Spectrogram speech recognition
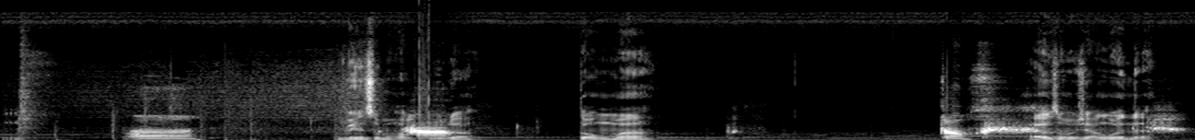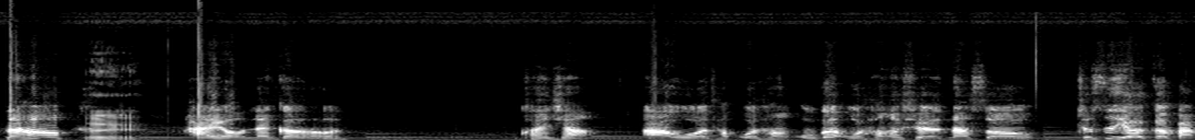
嗯，嗯，没什么好哭的，懂吗？懂。还有什么想问的？然后，哎，还有那个，看一下啊，我同我同我跟我同学那时候就是有一个班。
